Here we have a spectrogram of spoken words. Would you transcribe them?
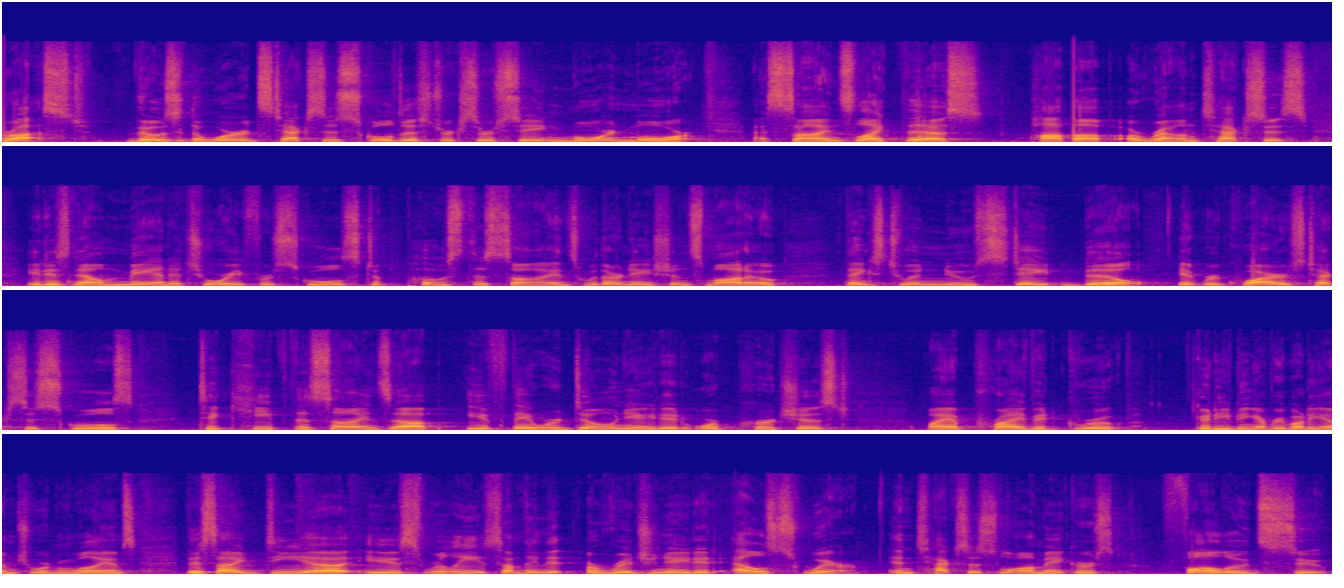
Trust. Those are the words Texas school districts are seeing more and more as signs like this pop up around Texas. It is now mandatory for schools to post the signs with our nation's motto thanks to a new state bill. It requires Texas schools to keep the signs up if they were donated or purchased by a private group. Good evening, everybody. I'm Jordan Williams. This idea is really something that originated elsewhere, and Texas lawmakers followed suit.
